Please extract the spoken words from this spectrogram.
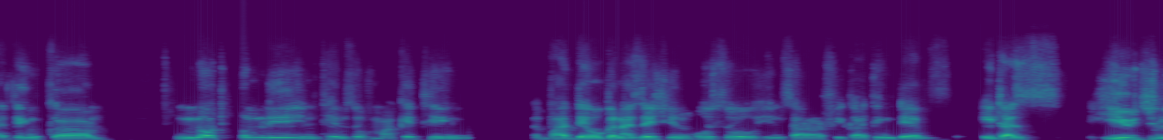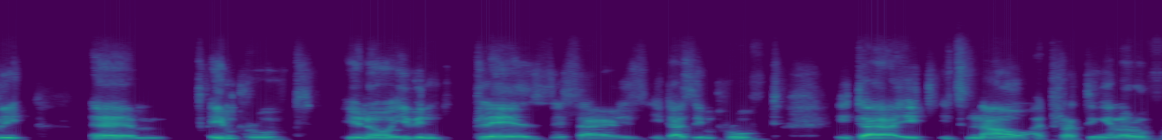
I think um, not only in terms of marketing, but the organization also in South Africa, I think they've it has hugely um, improved. You know, even players, the size, it has improved. It, uh, it it's now attracting a lot of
